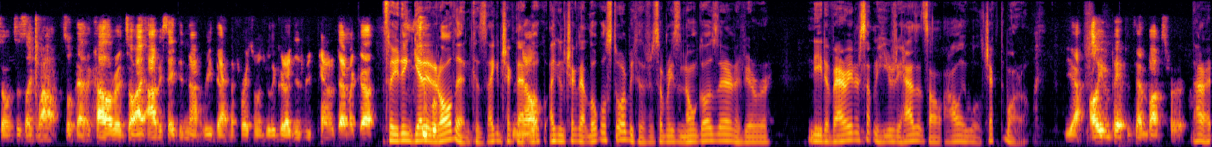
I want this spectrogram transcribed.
So it's just like wow. So that a Kylo Ren. So I obviously I did not read that. And the first one was really good. I did read Pandemica. So you didn't get it at all then? Because I can check that. No. Local, I can check that local store because for some reason no one goes there. And if you ever need a variant or something, he usually has it. So I will I will check tomorrow. Yeah, I'll even pay up to ten bucks for it. All right.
